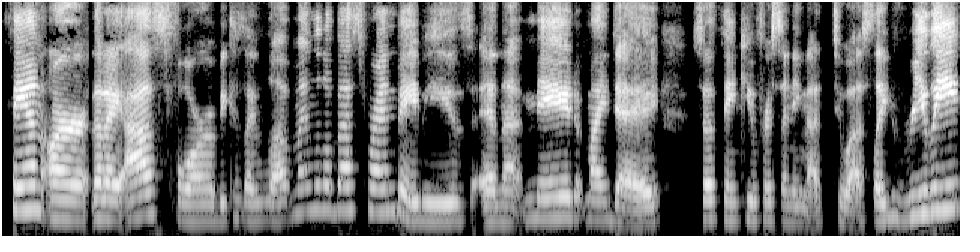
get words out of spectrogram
fan art that I asked for because I love my little best friend babies and that made my day. So thank you for sending that to us. Like really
